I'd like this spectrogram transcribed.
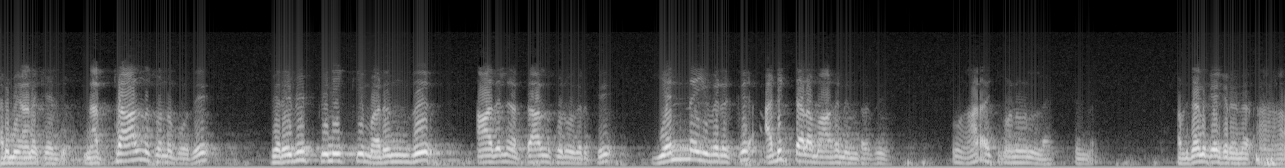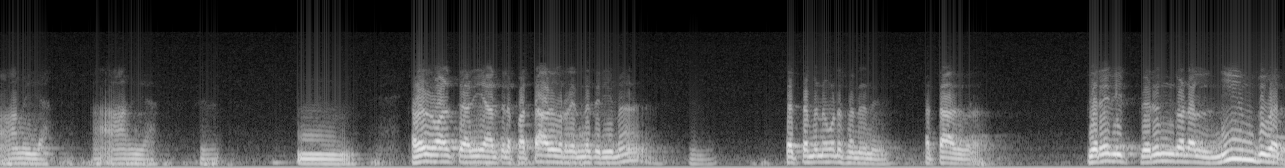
அருமையான கேள்வி. நற்றால்னு சொன்ன போது பிறவி பிணிக்கு மருந்து ஆதல் நற்றாள்னு சொல்வதற்கு என்ன இவருக்கு அடித்தளமாக நின்றது. ஆராய்ச்சி பண்ணணும் இல்ல என்ன? அப்படித்தானே கேட்கிறேன் ஆமையா. ஆமையா. கடவுள் வாழ்த்து அதிகாரத்துல பத்தாவது குரல் என்ன தெரியுமா? சத்தம்னு கூட சொன்னேன்னு பத்தாவது குரல். பிறவி பெருங்கடல் நீந்துவர்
